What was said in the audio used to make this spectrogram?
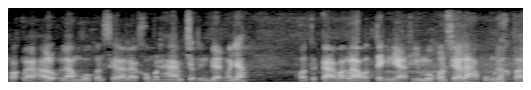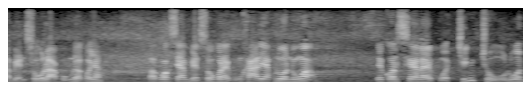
hoặc là Hà Nội là mua con xe này là không mất 20 triệu tiền biển quá nhá. Còn tất cả bác nào ở tỉnh lẻ thì mua con xe nào cũng được và biển số nào cũng được quá nhá. Các bác xem biển số con này cũng khá đẹp luôn đúng không ạ? Thì con xe này của chính chủ luôn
